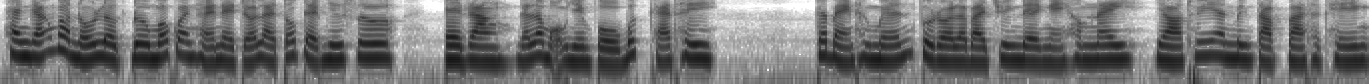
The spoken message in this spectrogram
Hàn gắn và nỗ lực đưa mối quan hệ này trở lại tốt đẹp như xưa, e rằng đã là một nhiệm vụ bất khả thi. Các bạn thân mến, vừa rồi là bài chuyên đề ngày hôm nay do Thúy Anh biên tập và thực hiện.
